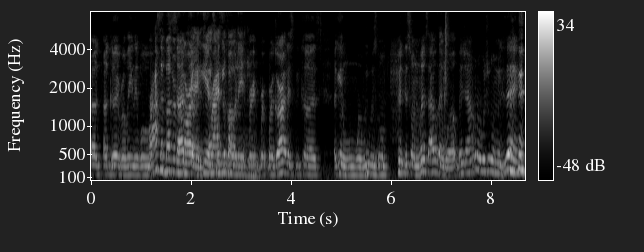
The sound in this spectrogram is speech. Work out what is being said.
a, a, a good relatable Rise above it subject. regardless. Yeah, That's what rise above called it it. re- re- regardless because again when, when we was gonna put this on the list, I was like, well, bitch, I don't know what you want me to say.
